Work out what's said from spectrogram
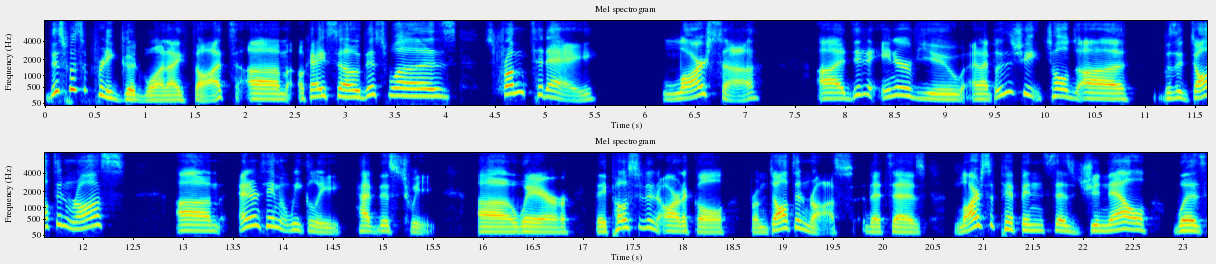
this was a pretty good one, I thought. Um okay, so this was from today. Larsa uh, did an interview, and I believe she told uh, was it Dalton Ross? Um, Entertainment Weekly had this tweet uh, where they posted an article from Dalton Ross that says Larsa Pippen says Janelle was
